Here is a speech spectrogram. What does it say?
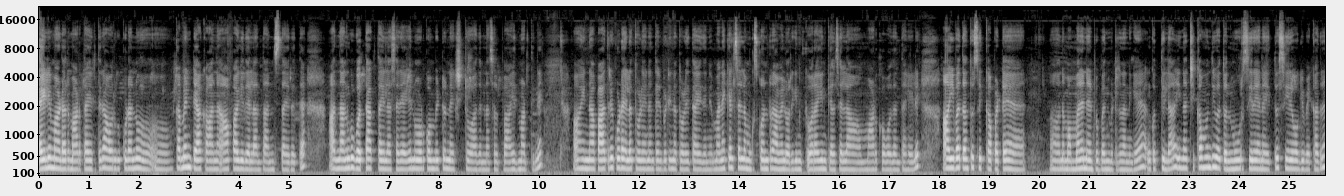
ಡೈಲಿ ಮಾಡೋರು ಮಾಡ್ತಾ ಇರ್ತೀರ, ಅವ್ರಿಗೂ ಕೂಡ ಕಮೆಂಟ್ ಯಾಕೆ ಆನ್ ಆಫ್ ಆಗಿದೆಯಲ್ಲ ಅಂತ ಅನಿಸ್ತಾ ಇರುತ್ತೆ. ಅದು ನನಗೂ ಗೊತ್ತಾಗ್ತಾ ಇಲ್ಲ ಸರಿಯಾಗಿ ನೋಡ್ಕೊಂಬಿಟ್ಟು ನೆಕ್ಸ್ಟು ಅದನ್ನು ಸ್ವಲ್ಪ ಇದು ಮಾಡ್ತೀನಿ. ಇನ್ನು ಪಾತ್ರೆ ಕೂಡ ಎಲ್ಲ ತೊಳೆಯೋಣ ಅಂತ ಹೇಳ್ಬಿಟ್ಟು ಇನ್ನು ತೊಳಿತಾ ಇದ್ದೀನಿ. ಮನೆ ಕೆಲಸ ಎಲ್ಲ ಮುಗಿಸ್ಕೊಂಡ್ರೆ ಆಮೇಲೆ ಹೊರಗಿನ ಹೊರಗಿನ ಕೆಲಸ ಎಲ್ಲ ಅಂತ ಹೇಳಿ. ಇವತ್ತಂತೂ ಸಿಕ್ಕಾಪಟ್ಟೆ ನಮ್ಮ ಅಮ್ಮನೇ ನೆನಪಿಗೆ ಬಂದುಬಿಟ್ರೆ ನನಗೆ. ಗೊತ್ತಿಲ್ಲ. ಇನ್ನು ಚಿಕ್ಕ ಮುಂದೆ ಇವತ್ತೊಂದು ಮೂರು ಸೀರೆ ಏನೋ ಇತ್ತು. ಸೀರೆ ಹೋಗಿಬೇಕಾದ್ರೆ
